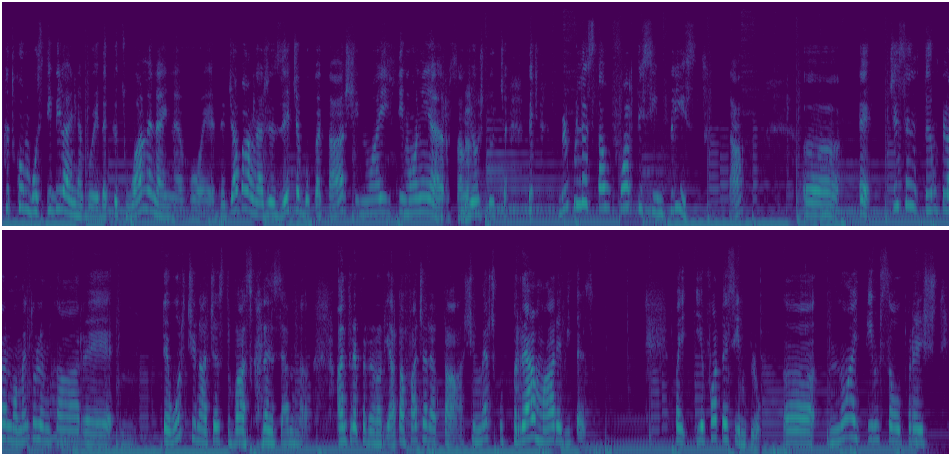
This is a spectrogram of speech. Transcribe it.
cât combustibil ai nevoie, de câți oameni ai nevoie, degeaba angajezi 10 bucătari și nu ai timonier sau da. eu știu ce. Deci lucrurile stau foarte simplist, da? Uh, e, ce se întâmplă în momentul în care te urci în acest vas care înseamnă antreprenoriat, afacerea ta și mergi cu prea mare viteză. Păi, e foarte simplu. Uh, nu ai timp să oprești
